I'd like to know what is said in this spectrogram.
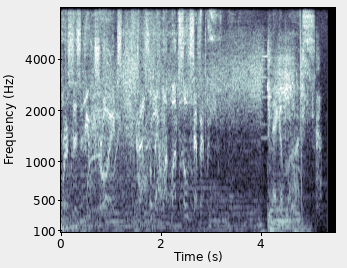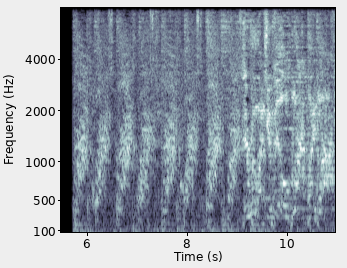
Versus Neutroids. Transforming Blockbots sold separately. Mega Bloks. They will watch you build block by block.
